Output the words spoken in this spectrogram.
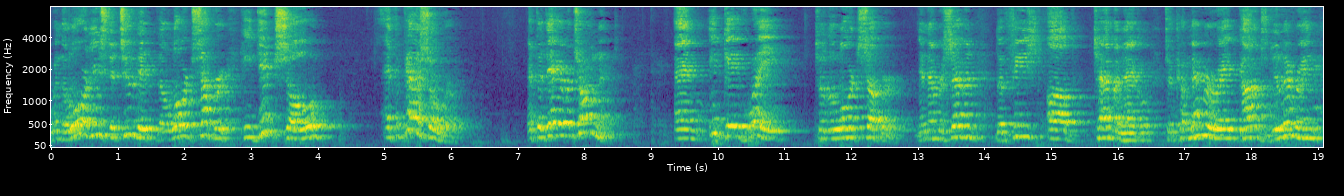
when the Lord instituted the Lord's Supper, He did so at the Passover, at the Day of Atonement. And it gave way to the Lord's Supper. And number seven, the Feast of Tabernacle to commemorate God's delivering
